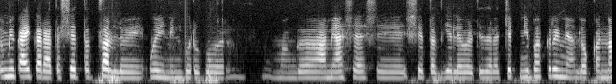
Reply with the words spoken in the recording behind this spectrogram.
तुम्ही काय करा? आता शेतात चाललो आहे वहिनींबरोबर. मग आम्ही असे असे शेतात गेल्यावरती जरा चटणी भाकरी न्या. लोकांना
